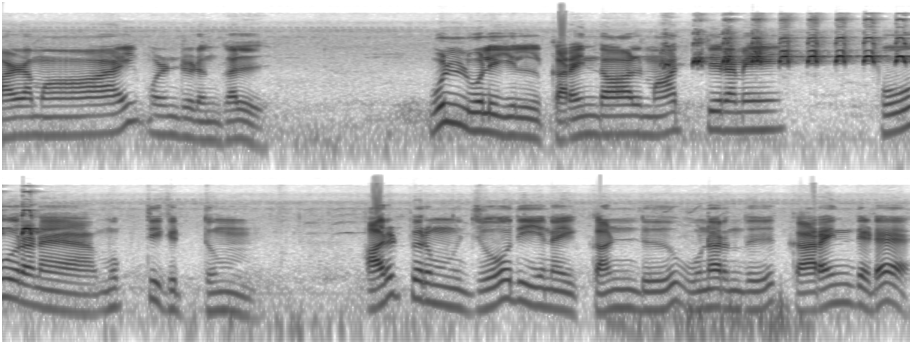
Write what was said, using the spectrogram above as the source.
ஆழமாய் முழன்றிடுங்கள். உள் ஒளியில் கரைந்தால் மாத்திரமே பூரண முக்தி கிட்டும். அருட்பெரும் ஜோதியினை கண்டு உணர்ந்து கரைந்திட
